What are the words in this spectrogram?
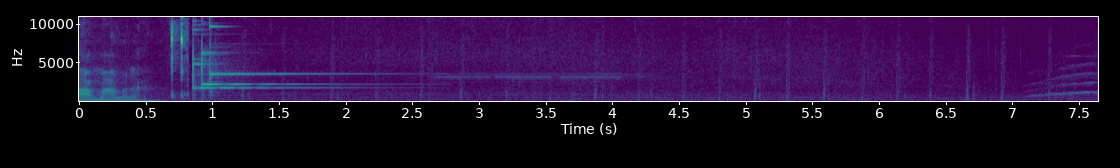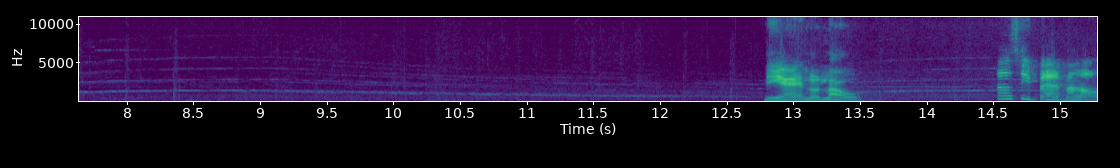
ตามมาปะนะ นี่ไงรถเราห้าสี่แปดมาเหรอ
